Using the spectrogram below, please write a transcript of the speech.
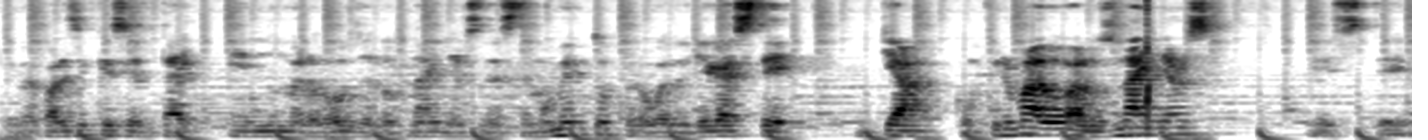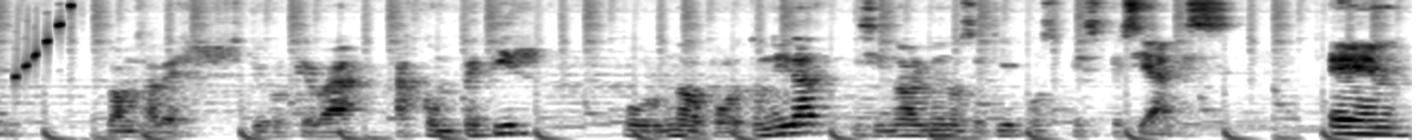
que me parece que es el tight en número 2 de los Niners en este momento. Pero bueno, llega este ya confirmado a los Niners. Este, vamos a ver, yo creo que va a competir por una oportunidad y si no al menos equipos especiales. Em,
